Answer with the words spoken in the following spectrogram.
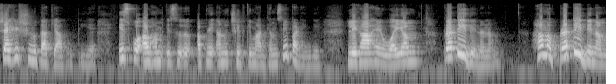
सहिष्णुता क्या होती है? इसको अब हम इस, अपने अनुच्छेद के माध्यम से पढ़ेंगे। लिखा है, वयम प्रतिदिनम हम प्रतिदिनम,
